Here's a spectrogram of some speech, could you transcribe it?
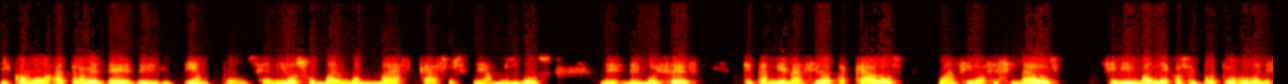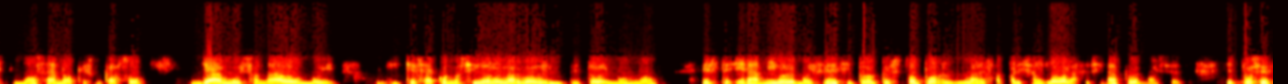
Y cómo a través del de, tiempo se han ido sumando más casos de amigos de, de Moisés que también han sido atacados o han sido asesinados sin ir más lejos, el propio Rubén Espinosa, ¿no? Que es un caso ya muy sonado, muy que se ha conocido a lo largo del, de todo el mundo, este, era amigo de Moisés y protestó por la desaparición y luego el asesinato de Moisés. Y entonces,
